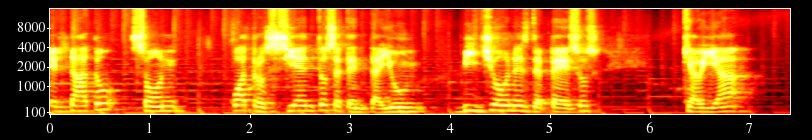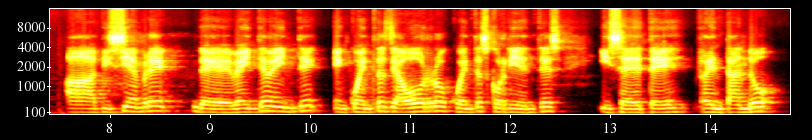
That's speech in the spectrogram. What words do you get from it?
El dato son 471 billones de pesos que había a diciembre de 2020 en cuentas de ahorro, cuentas corrientes y CDT rentando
